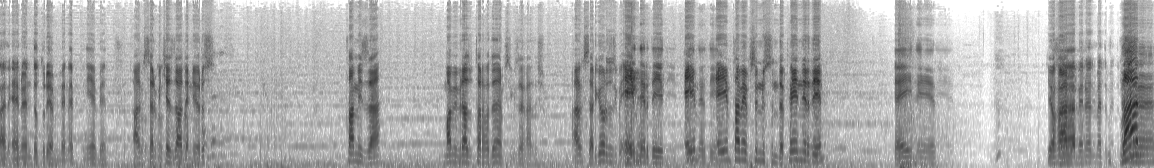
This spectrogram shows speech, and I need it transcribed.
Lan en önde duruyorum ben hep. Niye ben? Arkadaşlar bir kez daha deniyoruz. Tam hiza. Mami biraz bu tarafa döner misin güzel kardeşim? Arkadaşlar gördüğünüz gibi aim, Peynir değil. aim, Peynir değil. aim tam hepsinin üstünde. Peynir deyin. Peynir. Yok Ha, abi. ben ölmedim. Lan!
